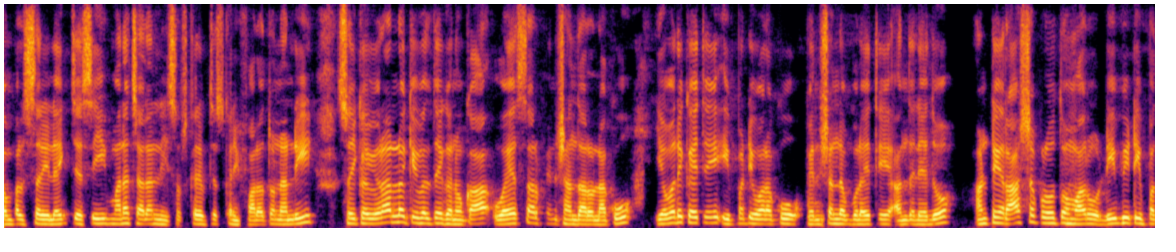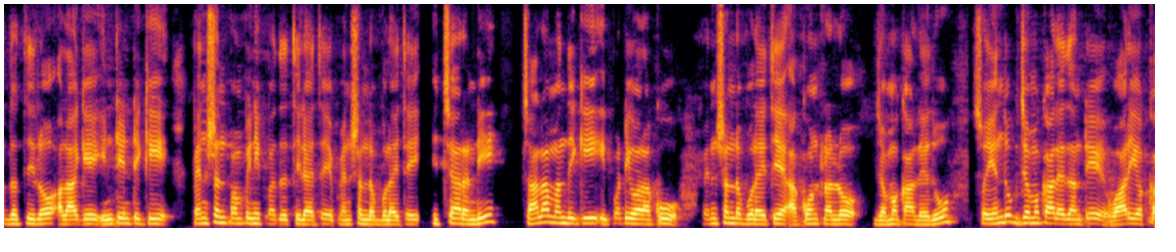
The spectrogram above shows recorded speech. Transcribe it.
కంపల్సరీ లైక్ చేసి మన ఛానల్ని సబ్స్క్రైబ్ చేసుకొని ఫాలో అవుతుండండి. సో ఇక వివరాల్లోకి వెళ్తే కనుక వైఎస్ఆర్ పెన్షన్దారులకు ఎవరికైతే ఇప్పటి వరకు పెన్షన్ డబ్బులు అయితే అందలేదో అంటే రాష్ట్ర ప్రభుత్వం వారు డీబీటీ పద్ధతిలో అలాగే ఇంటింటికి పెన్షన్ పంపిణీ పద్ధతిలో అయితే పెన్షన్ డబ్బులు అయితే ఇచ్చారండి. చాలా మందికి ఇప్పటి వరకు పెన్షన్ డబ్బులు అయితే అకౌంట్లలో జమ కాలేదు. సో ఎందుకు జమ కాలేదంటే వారి యొక్క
